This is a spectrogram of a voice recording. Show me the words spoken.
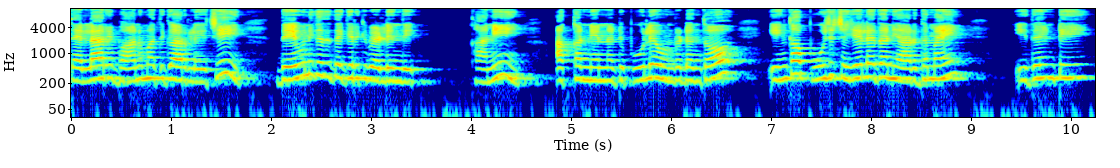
తెల్లారి భానుమతి గారు లేచి దేవుని గది దగ్గరికి వెళ్ళింది. కానీ అక్కడ నిన్నటి పూలే ఉండడంతో ఇంకా పూజ చెయ్యలేదని అర్థమై ఇదేంటి?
